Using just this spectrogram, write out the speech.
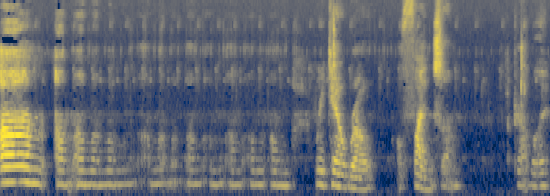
Um. Um. Um. Um. Um. Um. Um. Um. Um. Um. Um. Um. Retail row. I'll find some. Probably.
